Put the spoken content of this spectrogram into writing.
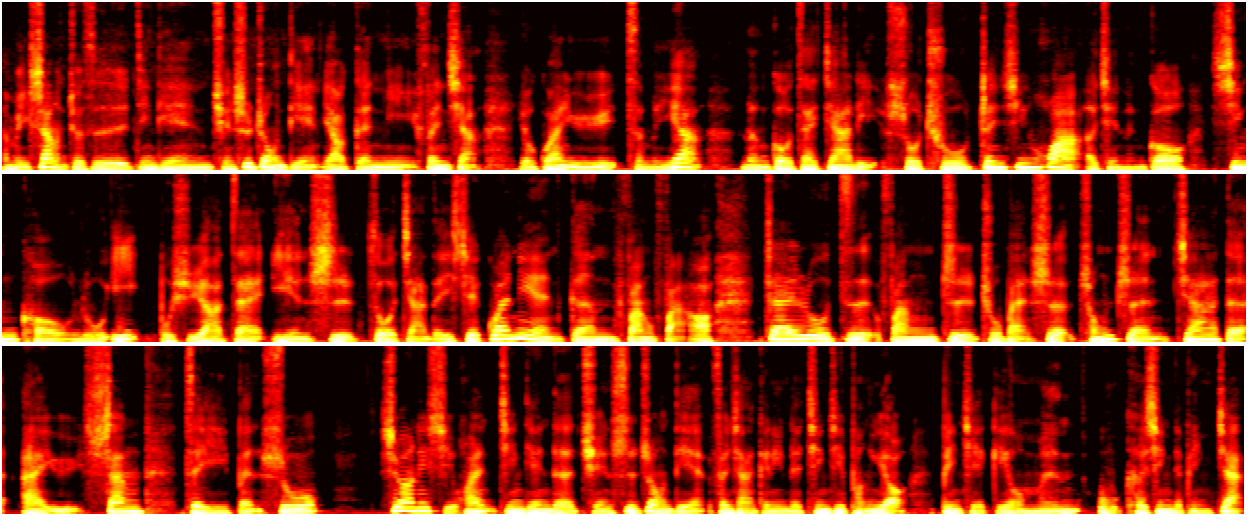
那么以上就是今天权式重点要跟你分享有关于怎么样能够在家里说出真心话，而且能够心口如一，不需要再掩饰作假的一些观念跟方法啊。摘录自方志出版社《重整家的爱与伤》这一本书。希望你喜欢今天的全市重点，分享给你的亲戚朋友，并且给我们五颗星的评价。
